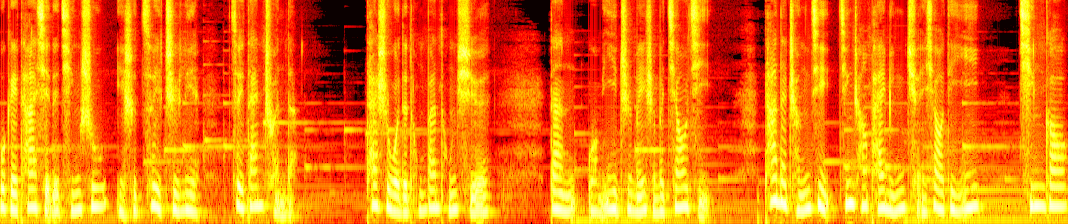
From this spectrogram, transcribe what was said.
我给他写的情书也是最炽烈、最单纯的。他是我的同班同学。但我们一直没什么交集，他的成绩经常排名全校第一，清高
